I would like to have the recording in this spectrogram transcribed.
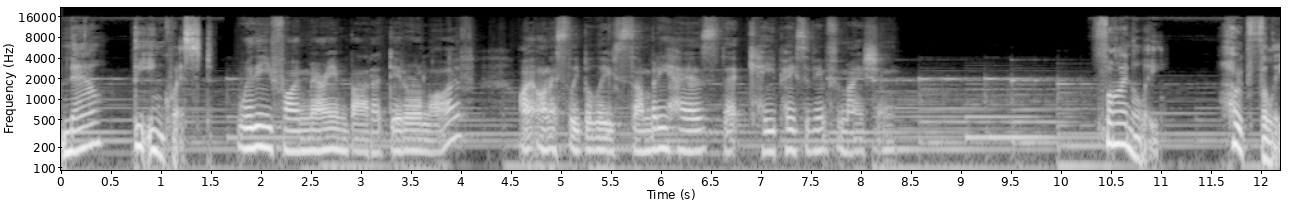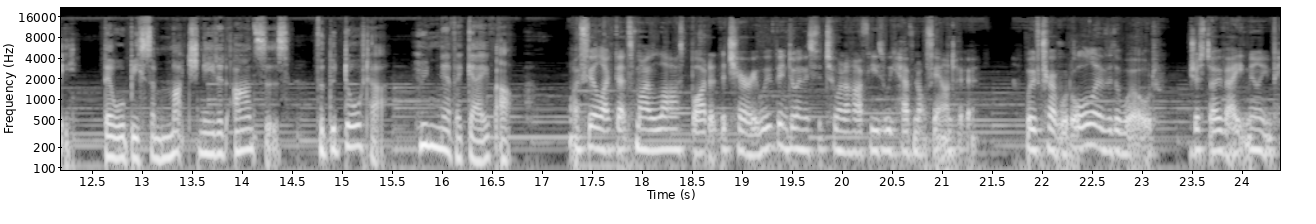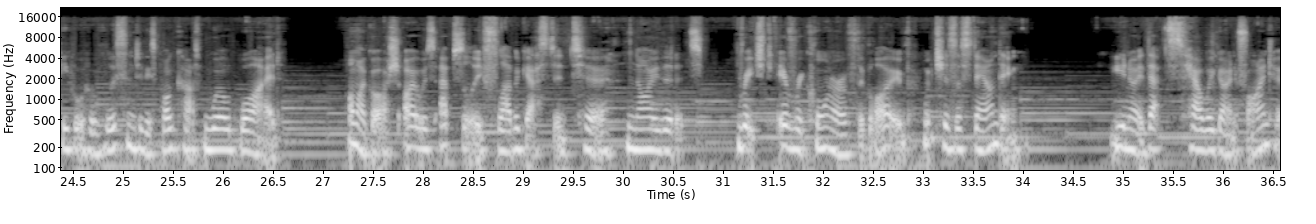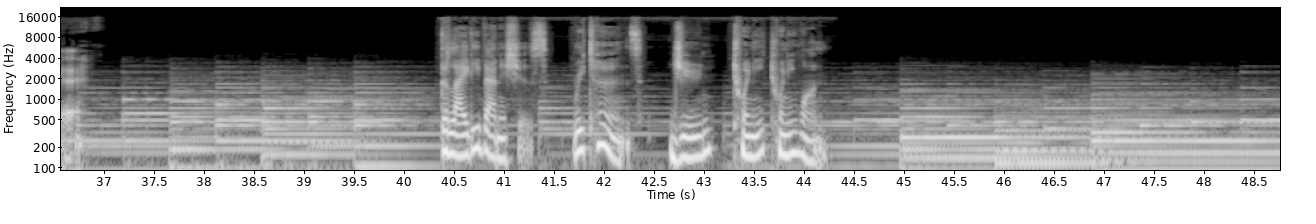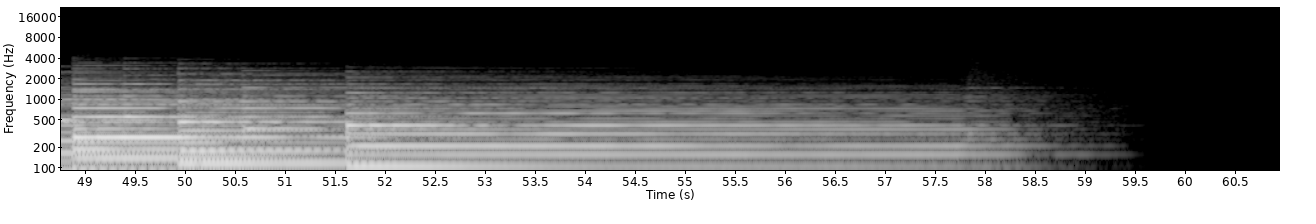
Now, the inquest. Whether you find Marion Barter dead or alive, I honestly believe somebody has that key piece of information. Finally, hopefully, there will be some much needed answers for the daughter who never gave up. I feel like that's my last bite at the cherry. We've been doing this for two and a half years. We have not found her. We've travelled all over the world. Just over 8 million people who have listened to this podcast worldwide. Oh my gosh, I was absolutely flabbergasted to know that it's reached every corner of the globe, which is astounding. You know, that's how we're going to find her. The Lady Vanishes returns June 2021.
